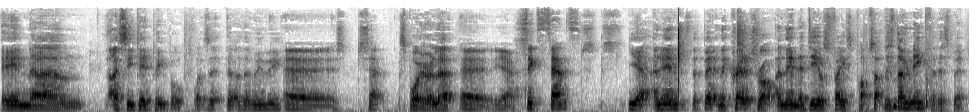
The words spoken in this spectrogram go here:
in. Um, I see dead people. What's it? The other movie? Uh, set, Spoiler alert. uh, yeah. Sixth Sense. Yeah, and then there's the bit, and the credits roll, and then Adil's face pops up. There's no need for this bit.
